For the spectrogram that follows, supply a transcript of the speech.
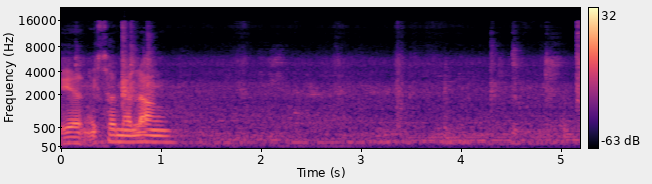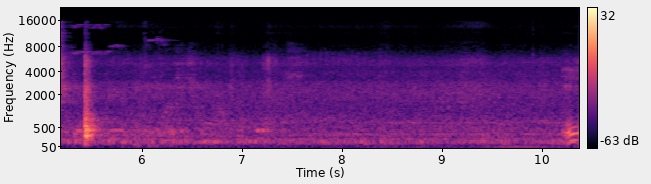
Ayan, isa na lang. Isa na lang. Maplasin mo. Okay, okay. At pag-iwin mo.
